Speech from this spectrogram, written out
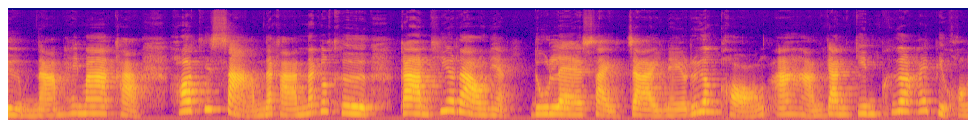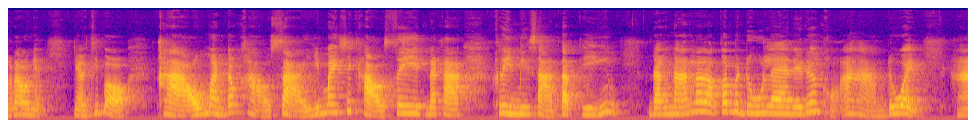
ดื่มน้ำให้มากค่ะ ข้อที่ 3 นะคะ นั่นก็คือการที่เราเนี่ย ดูแลใส่ใจในเรื่องของอาหารการกินเพื่อให้ผิวของเราเนี่ยอย่างที่บอกขาวมันต้องขาวใสไม่ใช่ขาวซีดนะคะ ครีมมีสารตัดทิ้ง ดังนั้นแล้วเราก็มาดูแลในเรื่องของอาหารด้วย หา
